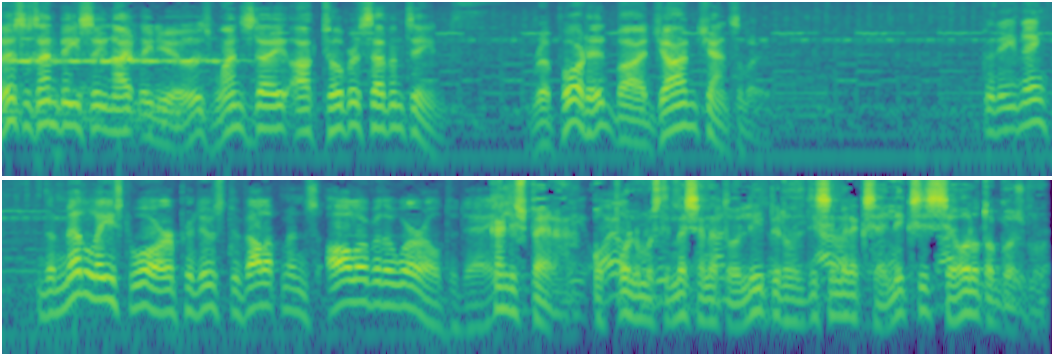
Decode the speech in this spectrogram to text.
This is NBC Nightly News, Wednesday, October 17th. Reported by John Chancellor. Good evening. The Middle East War produced developments all over the world today. Καλησπέρα. Ο πόλεμος στη Μέση Ανατολή πυροδοτεί σήμερα εξελίξεις σε όλο τον κόσμο.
